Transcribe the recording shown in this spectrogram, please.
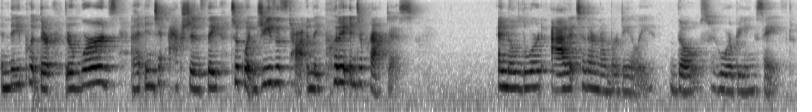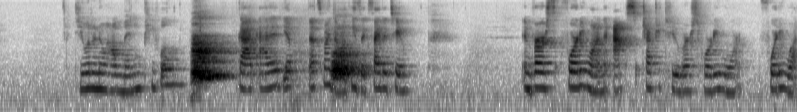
and they put their, their words uh, into actions, they took what Jesus taught and they put it into practice. And the Lord added to their number daily those who are being saved. Do you want to know how many people God added? Yep, that's my dog. He's excited too. In verse 41, Acts chapter 2, verse 41, 41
